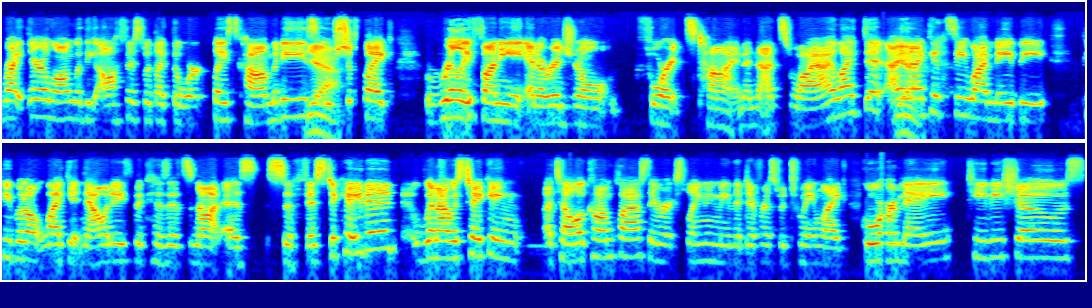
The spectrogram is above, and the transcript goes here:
right there along with The Office with like the workplace comedies. Yeah. It was just like really funny and original for its time. And that's why I liked it. And Yeah. I could see why maybe people don't like it nowadays because it's not as sophisticated. When I was taking a telecom class, they were explaining me the difference between like gourmet TV shows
